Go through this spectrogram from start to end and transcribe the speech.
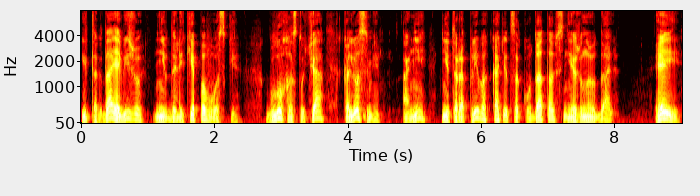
и тогда я вижу невдалеке повозки. Глухо стуча колесами, они неторопливо катятся куда-то в снежную даль. «Эй!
